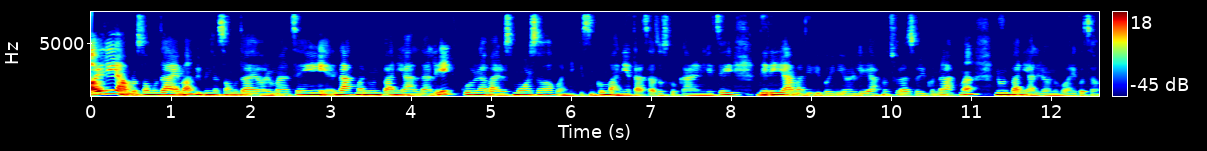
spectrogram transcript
अहिले हाम्रो समुदायमा विभिन्न समुदायहरूमा चाहिँ नाकमा नुन पानी हाल्नाले कोरोना भाइरस मर्छ भन्ने किसिमको मान्यता छ जसको कारणले चाहिँ धेरै आमा दिदी बहिनीहरूले आफ्नो छोराछोरीको नाकमा नुन पानी हालिरहनु भएको छ।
